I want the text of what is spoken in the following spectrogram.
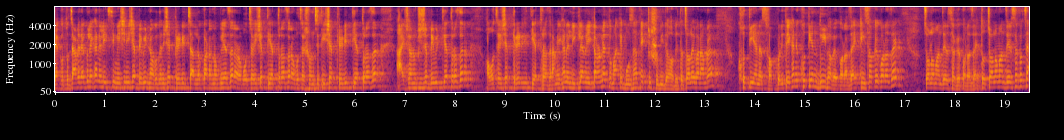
দেখো, তো জাবেদাগুলো এখানে লিখছি, মেশিন হিসাব, ডেবিট, নগদ হিসাব, ক্রেডিট চার লক্ষ আটানব্বই হাজার, আর অবচয় হিসাব তিয়াত্তর হাজার, অবচয় সঞ্চিতি হিসাব ক্রেডিট তিয়াত্তর হাজার আয় সনক হিসাব ডেবিট তিয়াত্তর হাজার, অবচয় হিসাব ক্রেডিট তিয়াত্তর হাজার। আমি এখানে লিখলাম এই কারণে তোমাকে বোঝাতে একটু সুবিধা হবে। তো চলো এবার আমরা খতিয়ানের ছক করি। তো এখানে খতিয়ান দুইভাবে করা যায়। টি ছকে করা যায়, চলমান জের ছকে করা যায়। তো চলমান জের ছক হচ্ছে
